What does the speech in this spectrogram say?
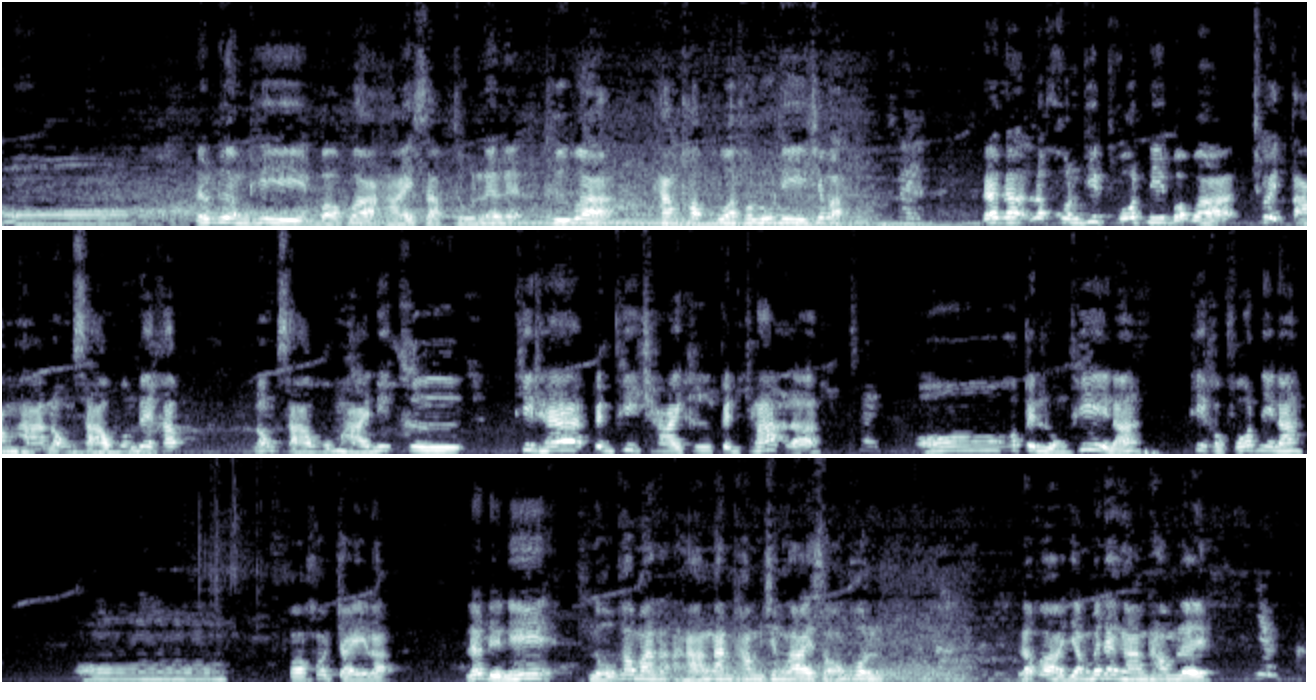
อ๋อแล้วเรื่องที่บอกว่าหายสับสูญเนี่ยเนี่ยคือว่าทางครอบครัวเขารู้ดีใช่ป่ะใช่ค่ะแล้วแล้วแล้วคนที่โพสต์นี้บอกว่าช่วยตามหาน้องสาวผมด้วยครับ น้องสาวผมหายนี่คือที่แท้เป็นพี่ชายคือเป็นพระเหรอ ใช่ค่ะอ๋อเขาเป็นหลวงพี่นะ ที่เขาโพสต์นี่นะอ๋อพอเข้าใจละ แล้วเดี๋ยวนี้หนูก็มาหางานทำเชียงรายสองคนค่ะแล้วก็ยังไม่ได้งานทำเลย ยังค่ะ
